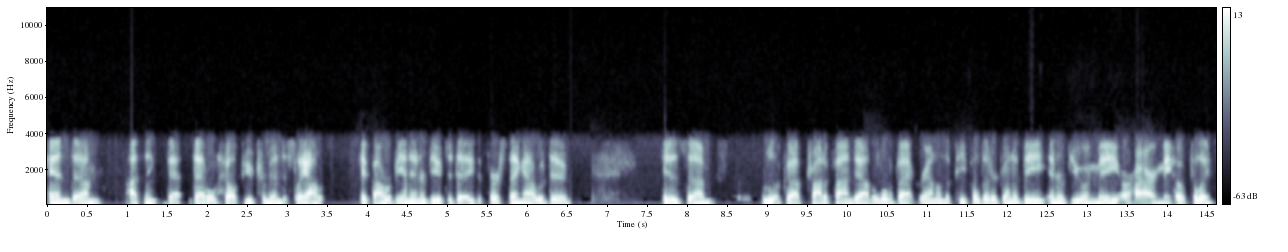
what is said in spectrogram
And um, I think that that'll help you tremendously. I, if I were being interviewed today, the first thing I would do is um, look up, try to find out a little background on the people that are going to be interviewing me or hiring me, hopefully.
